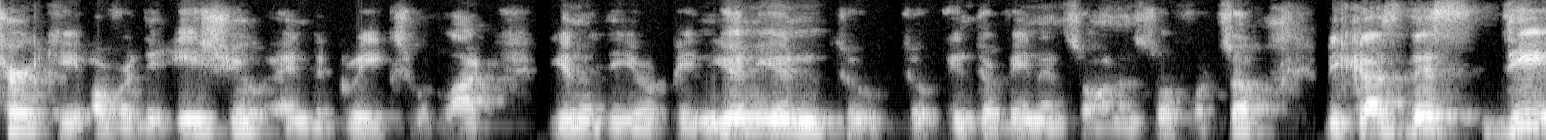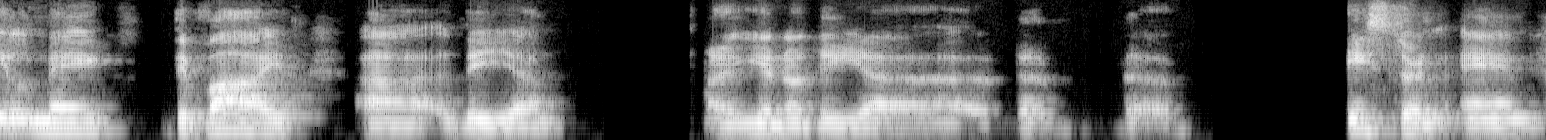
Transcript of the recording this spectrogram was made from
Turkey over the issue, and the Greeks would like, you know, the European Union to, to intervene and so on and so forth. So, because this deal may divide uh, the, um, uh, you know, the, uh, the, the Eastern and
